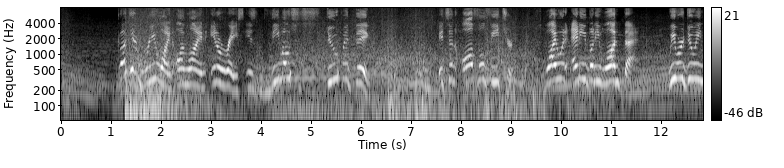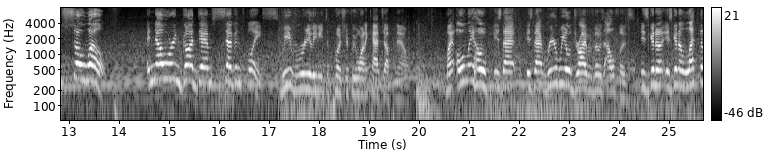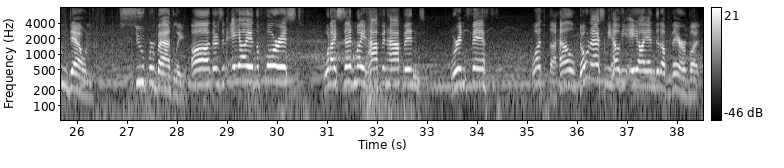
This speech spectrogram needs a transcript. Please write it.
Goddamn rewind online in a race is the most stupid thing. It's an awful feature. Why would anybody want that? We were doing so well. And now we're in goddamn seventh place. We really need to push if we want to catch up now. My only hope is that is that rear wheel drive of those Alfas is gonna is gonna let them down super badly. Uh, there's an AI in the forest. What I said might happen happened. We're in fifth. What the hell? Don't ask me how the AI ended up there, but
